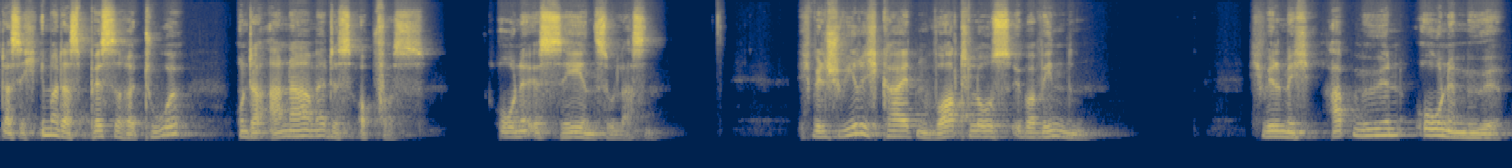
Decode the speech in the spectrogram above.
Dass ich immer das Bessere tue unter Annahme des Opfers ohne es sehen zu lassen. Ich will Schwierigkeiten wortlos überwinden. Ich will mich abmühen ohne Mühe,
